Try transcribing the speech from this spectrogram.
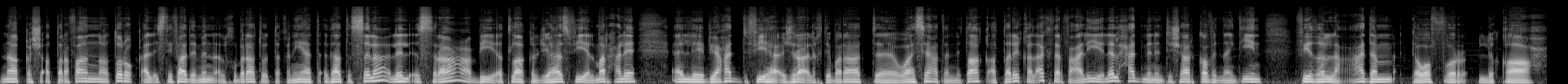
ناقش الطرفان طرق الاستفادة من الخبرات والتقنيات ذات الصلة للإسراع بإطلاق الجهاز في المرحلة اللي بيعد فيها إجراء الاختبارات واسعة النطاق الطريقة الأكثر فعالية للحد من انتشار كوفيد 19 في ظل عدم توفر لقاح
